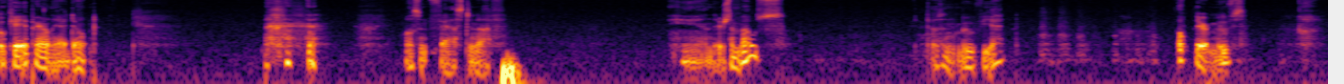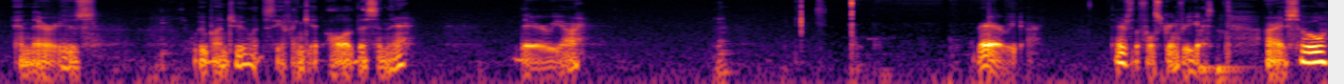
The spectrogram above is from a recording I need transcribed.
okay, apparently I don't. Wasn't fast enough. And there's a mouse. It doesn't move yet. Oh, there it moves. And there is Ubuntu. Let's see if I can get all of this in there. There we are. There we are. There's the full screen for you guys. Alright, so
